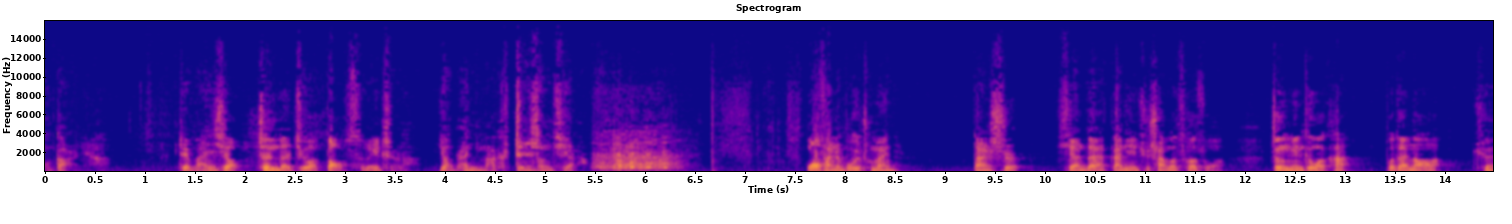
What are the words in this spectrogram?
我告诉你啊，这玩笑真的就要到此为止了，要不然你妈可真生气了。我反正不会出卖你，但是现在赶紧去上个厕所，证明给我看，不再闹了。去。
